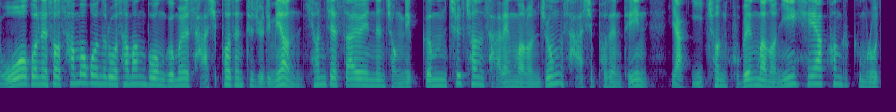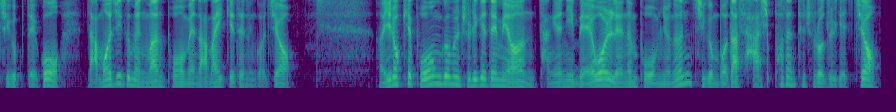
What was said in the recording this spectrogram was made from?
5억 원에서 3억 원으로 사망보험금을 40% 줄이면 현재 쌓여있는 적립금 7,400만 원 중 40%인 약 2,900만 원이 해약 환급금으로 지급되고 나머지 금액만 보험에 남아있게 되는 거죠. 아, 이렇게 보험금을 줄이게 되면 당연히 매월 내는 보험료는 지금보다 40% 줄어들겠죠.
